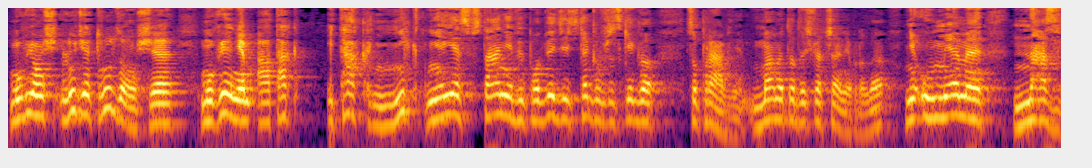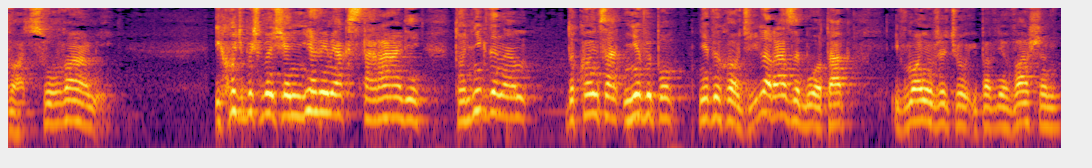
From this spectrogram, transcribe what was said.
Mówią, ludzie trudzą się mówieniem, a tak i tak nikt nie jest w stanie wypowiedzieć tego wszystkiego, co pragnie. Mamy to doświadczenie, prawda? Nie umiemy nazwać słowami. I choćbyśmy się nie wiem jak starali, to nigdy nam do końca nie, nie wychodzi. Ile razy było tak i w moim życiu, i pewnie w waszym,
